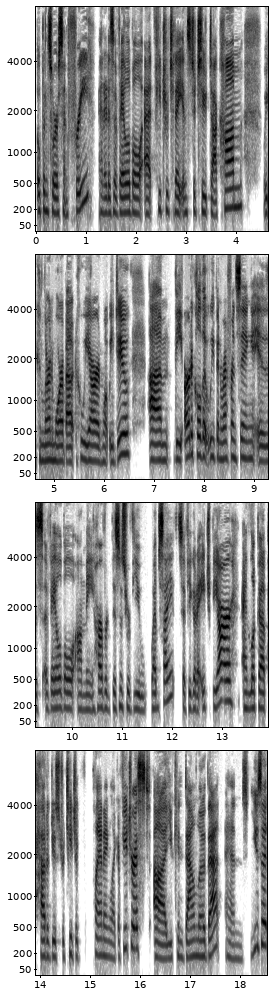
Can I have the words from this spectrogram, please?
open source and free, and it is available at futuretodayinstitute.com. We can learn more about who we are and what we do. Um, the article that we've been referencing is available on the Harvard Business Review website. So if you go to HBR and look up how to do strategic planning like a futurist, uh, you can download that and use it.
